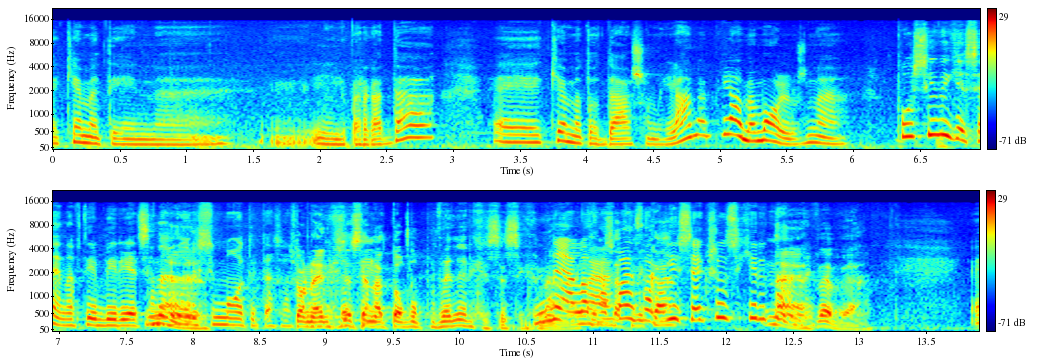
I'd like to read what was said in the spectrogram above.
ε, και με την ε, Λίλη Περγαντά ε, και με τον Τάσο μιλάμε. Μιλάμε με όλους, ναι. Πώς είναι για σένα αυτή η εμπειρία της Ναι. αναγνωρισιμότητας, ας πούμε. Το να έρχεσαι ότι- σε ένα τόπο που δεν έρχεσαι συχνά. Ναι, αλλά Και θα πας, θα ξαφνικά- βγεις έξω και σε χαιρετάνε. Ναι, βέβαια. Ε,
